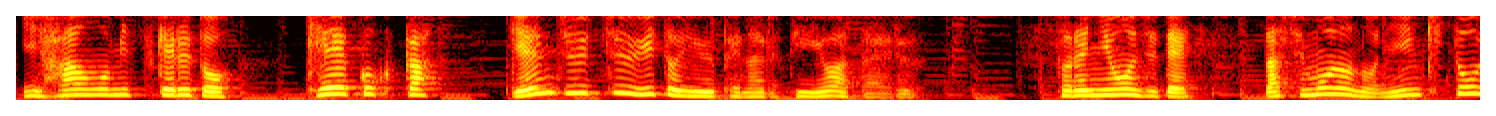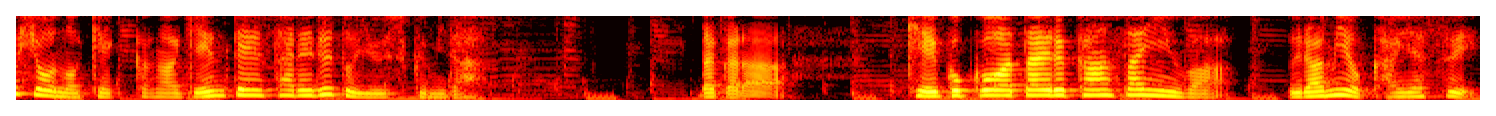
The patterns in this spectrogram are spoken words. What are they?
違反を見つけると警告か厳重注意というペナルティを与える。それに応じて出し物の人気投票の結果が減点されるという仕組みだ。だから警告を与える監査員は恨みを買いやすい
